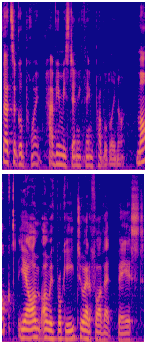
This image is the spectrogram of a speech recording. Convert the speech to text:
that's a good point. Have you missed anything? Probably not. Molk? Yeah, I'm, I'm with Brookie. Two out of five at best.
